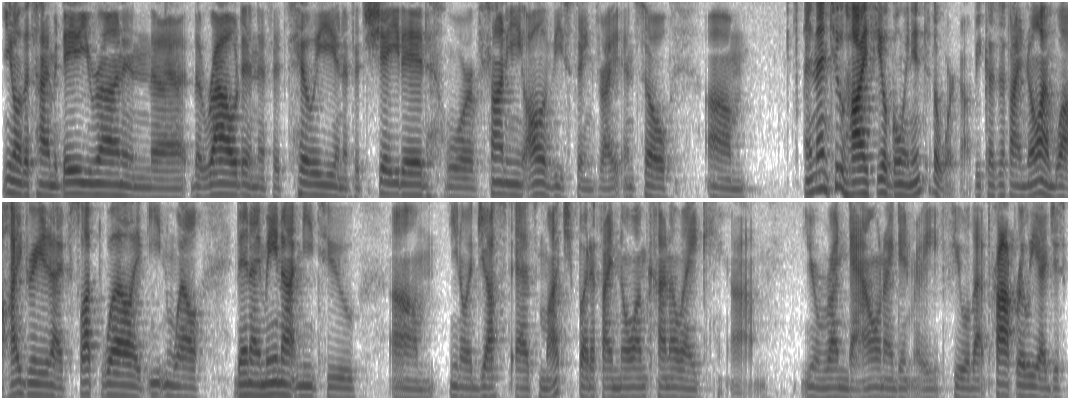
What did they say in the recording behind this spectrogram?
you know, the time of day you run and the the route, and if it's hilly and if it's shaded or sunny, all of these things, right? And so, um, and then too, how I feel going into the workout. Because if I know I'm well hydrated, I've slept well, I've eaten well, then I may not need to, um, you know, adjust as much. But if I know I'm kind of like um, you know run down. I didn't really fuel that properly. I just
